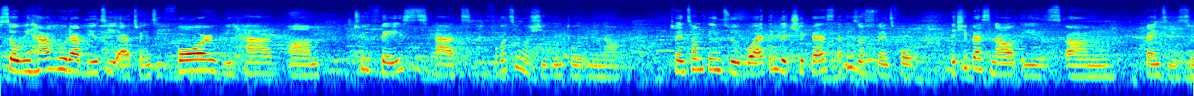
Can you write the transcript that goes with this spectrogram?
So we have Huda Beauty at 24 we have um Too Faced at i've forgotten what she even told me now 20 something too but i think the cheapest i think it's also 24 the cheapest now is um 20 so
